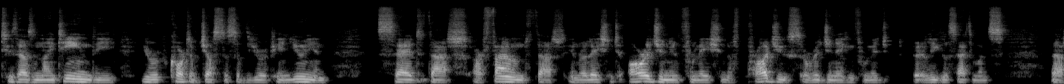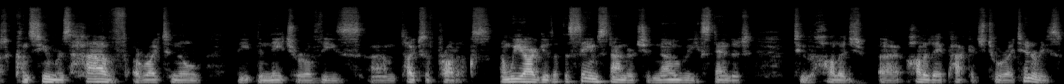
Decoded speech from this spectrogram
2019, the Europe Court of Justice of the European Union said that or found that in relation to origin information of produce originating from illegal settlements, that consumers have a right to know the, the nature of these um, types of products. And we argue that the same standard should now be extended to holiday, uh, holiday package tour itineraries.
